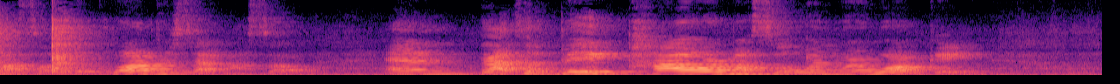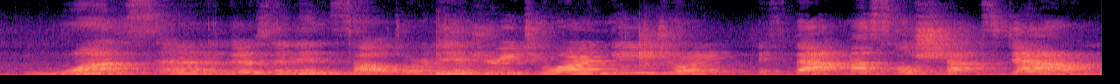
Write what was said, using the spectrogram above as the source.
muscle, the quadricep muscle. And that's a big power muscle when we're walking. Once uh, there's an insult or an injury to our knee joint, if that muscle shuts down,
